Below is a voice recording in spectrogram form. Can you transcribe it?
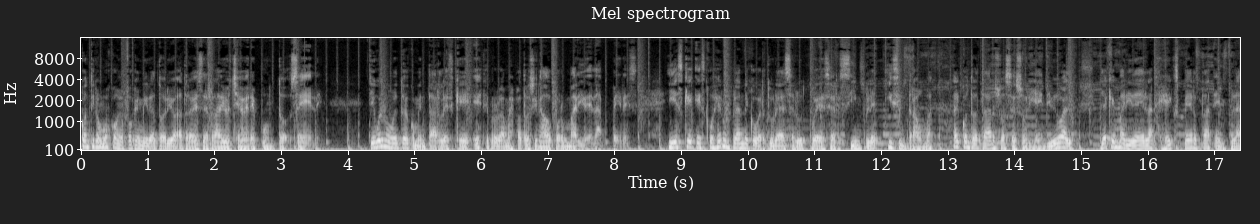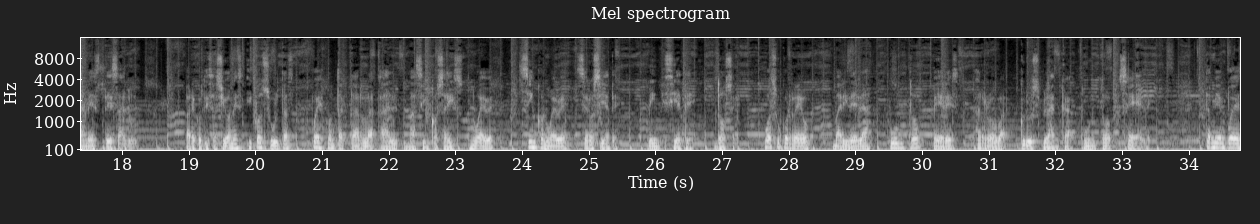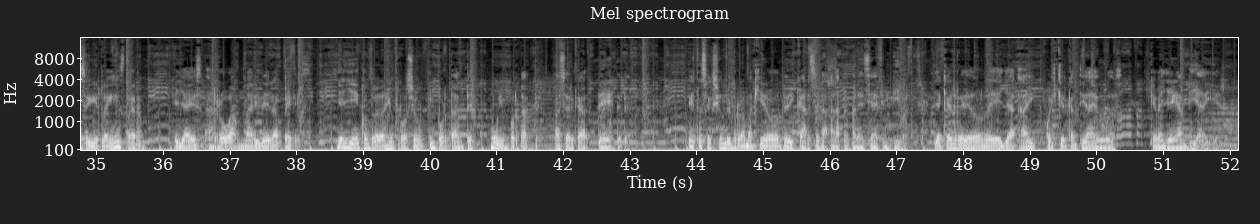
Continuamos con Enfoque Migratorio a través de radiochevere.cl. Llegó el momento de comentarles que este programa es patrocinado por Maridela Pérez. Y es que escoger un plan de cobertura de salud puede ser simple y sin trauma al contratar su asesoría individual, ya que Maridela es experta en planes de salud. Para cotizaciones y consultas puedes contactarla al más 569 5907 2712 o a su correo maridela.perez.cruzblanca.cl. También puedes seguirla en Instagram. Ella es arroba Maridela Pérez. Y allí encontrarás información importante, muy importante, acerca de este tema. Esta sección del programa quiero dedicársela a la permanencia definitiva, ya que alrededor de ella hay cualquier cantidad de dudas que me llegan día a día.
